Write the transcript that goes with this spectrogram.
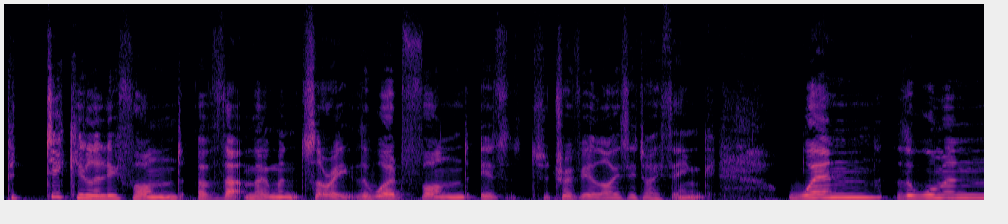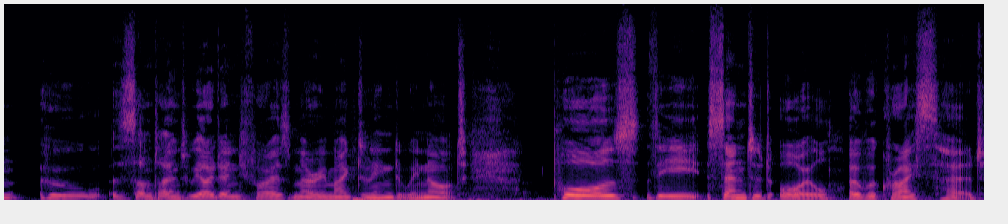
particularly fond of that moment. Sorry, the word fond is to trivialize it, I think. When the woman who sometimes we identify as Mary Magdalene, do we not? Pours the scented oil over Christ's head.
